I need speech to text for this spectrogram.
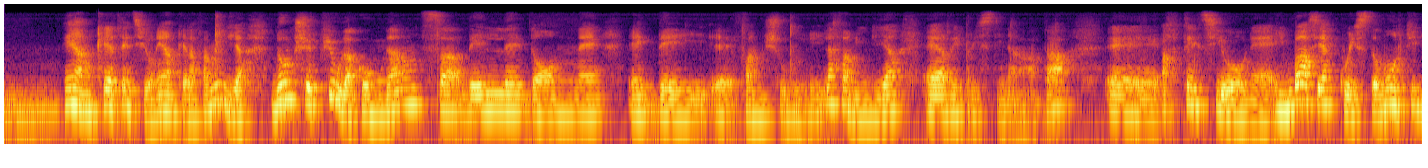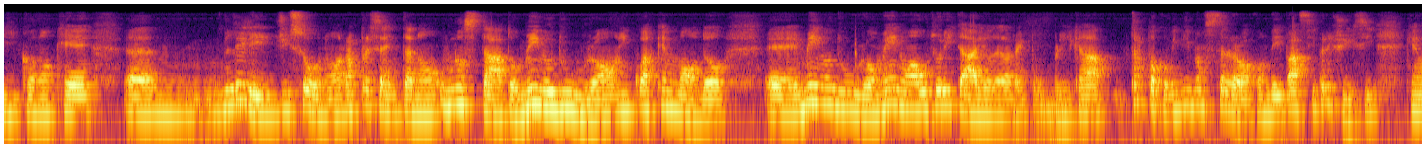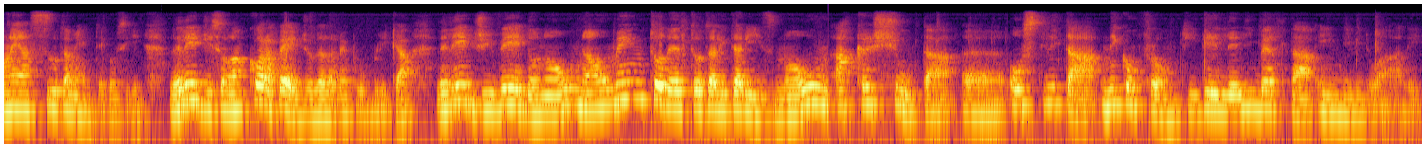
e anche, attenzione, anche la famiglia. Non c'è più la comunanza delle donne e dei eh, fanciulli, la famiglia è ripristinata. Eh, attenzione, in base a questo molti dicono che ehm, le leggi sono, rappresentano uno Stato meno duro, in qualche modo eh, meno duro, meno autoritario della Repubblica tra poco vi dimostrerò con dei passi precisi che non è assolutamente così. Le leggi sono ancora peggio della Repubblica, le leggi vedono un aumento del totalitarismo, un'accresciuta eh, ostilità nei confronti delle libertà individuali.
